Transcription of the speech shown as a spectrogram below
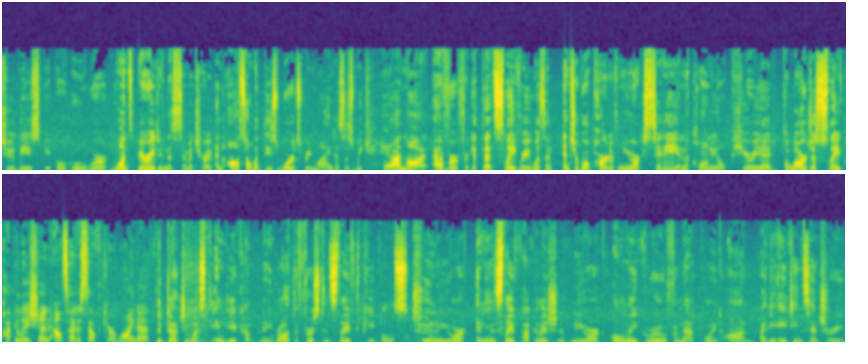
to these people who were once buried in the cemetery. And also, what these words remind us is we cannot ever forget that slavery was an integral part of New York City in the colonial period, the largest slave population outside of South Carolina. The Dutch and West India Company brought the first enslaved peoples to New York, and the enslaved population of New York only grew from that point on. By the 18th century,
